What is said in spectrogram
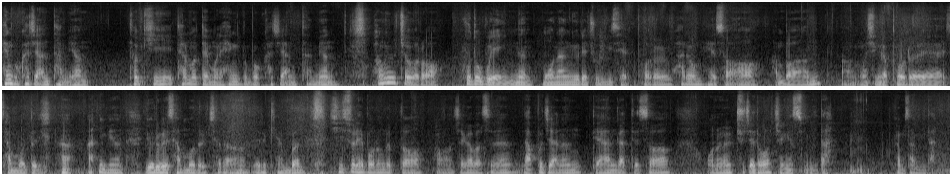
행복하지 않다면 특히 탈모 때문에 행복하지 않다면 확률적으로 후두부에 있는 모낭유래 줄기세포를 활용해서 한번 어, 뭐 싱가포르의 산모들이나 아니면 유럽의 산모들처럼 이렇게 한번 시술해 보는 것도 어, 제가 봐서는 나쁘지 않은 대안 같아서 오늘 주제로 정했습니다. 감사합니다.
